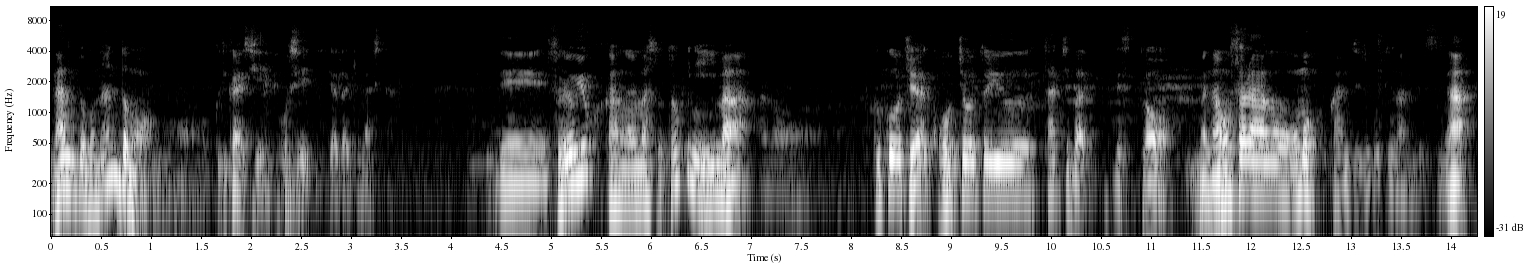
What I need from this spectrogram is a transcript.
何度も何度もお繰り返し教えていただきました。で、それをよく考えますと、特に今、あの副校長や校長という立場ですと、まあ、なおさらあの重く感じることなんですが、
